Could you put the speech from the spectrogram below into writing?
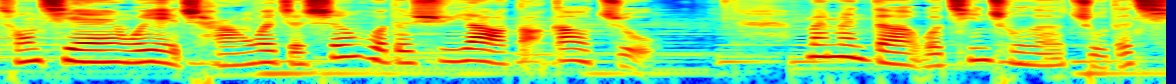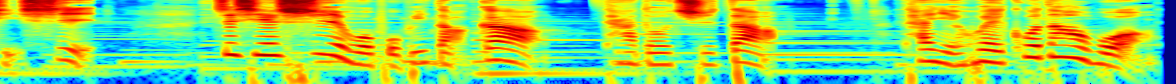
从前我也常为着生活的需要祷告主，慢慢的我清楚了主的启示，这些事我不必祷告，他都知道，他也会顾到我。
